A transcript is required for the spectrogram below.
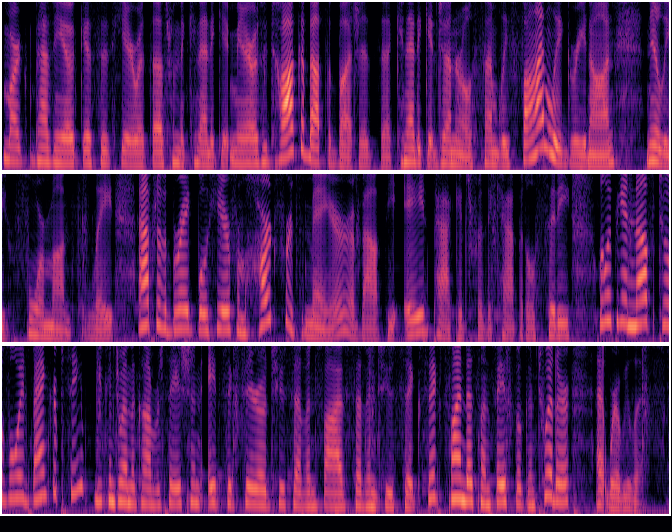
Mark Pazniokas is here with us from the Connecticut Mirror as we talk about the budget the Connecticut General Assembly finally agreed on nearly four months late. After the break, we'll hear from Hartford's mayor about the aid package for the capital city. Will it be enough to avoid bankruptcy? You can join the conversation 860 275 7266. Find us on Facebook and Twitter at Where We Live.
